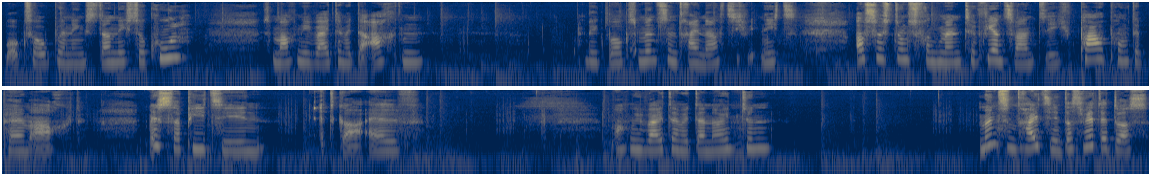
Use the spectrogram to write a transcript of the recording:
Box Openings dann nicht so cool. So machen wir weiter mit der achten Big Box. Münzen 83 wird nichts. Ausrüstungsfragmente 24. Powerpunkte Pam 8. Mr. P 10. Edgar 11. Machen wir weiter mit der neunten. Münzen 13. Das wird etwas.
